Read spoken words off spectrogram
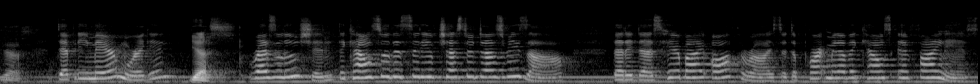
Yes. Deputy Mayor Morgan, Yes. Resolution, the Council of the City of Chester does resolve that it does hereby authorize the Department of Accounts and Finance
